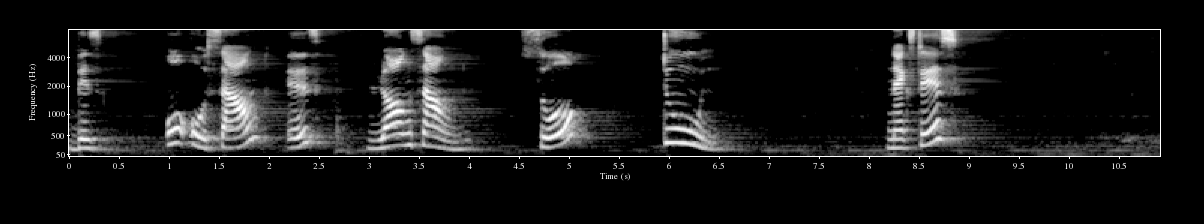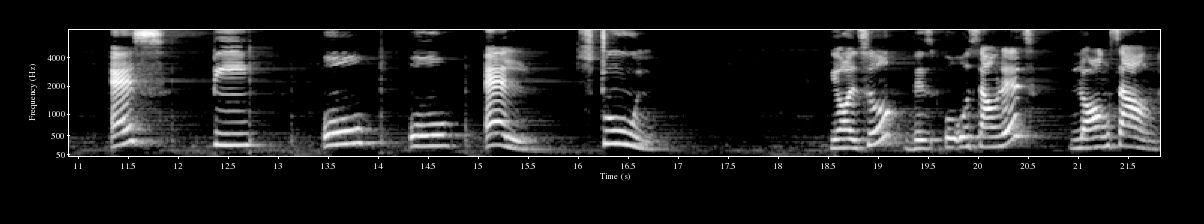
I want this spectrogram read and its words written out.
this OO sound is long sound. So, tool. Next is S T O O L. Stool. Here also this OO sound is long sound.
